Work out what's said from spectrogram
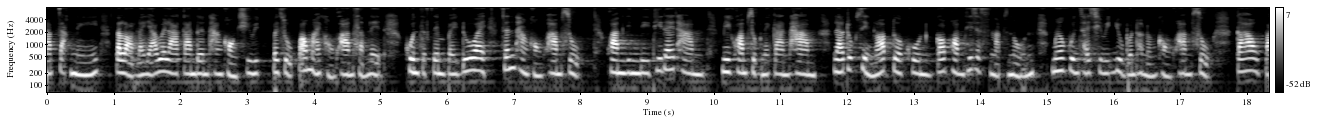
นับจากนี้ตลอดระยะเวลาการเดินทางของชีวิตไปสู่เป้าหมายของความสำเร็จ คุณจะเต็มไปด้วยเส้นทางของความสุขความยินดีที่ได้ทำมีความสุขในการทำแล้วทุกสิ่งรอบตัวคุณก็พร้อมที่จะสนับสนุน เมื่อคุณใช้ชีวิตอยู่บนถนนของความสุข ก้าวไป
